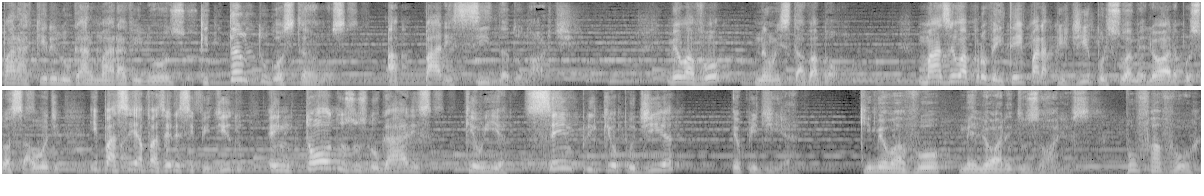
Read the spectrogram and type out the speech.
para aquele lugar maravilhoso que tanto gostamos, Aparecida do Norte. Meu avô não estava bom mas eu aproveitei para pedir por sua melhora, por sua saúde e passei a fazer esse pedido em todos os lugares que eu ia. Sempre que eu podia, eu pedia. Que meu avô melhore dos olhos. Por favor,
